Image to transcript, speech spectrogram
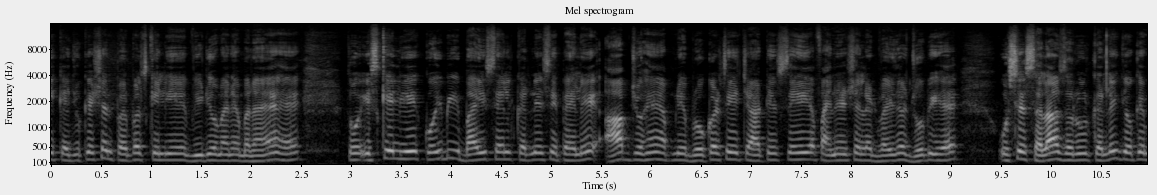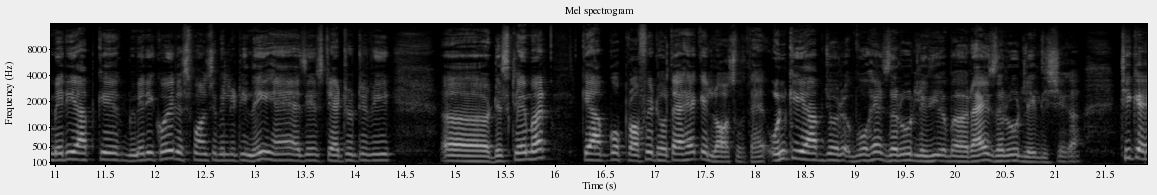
एक एजुकेशन पर्पज़ के लिए वीडियो मैंने बनाया है। तो इसके लिए कोई भी बाई सेल करने से पहले आप जो हैं अपने ब्रोकर से चार्टिस्ट से या फाइनेंशियल एडवाइज़र जो भी है, उससे सलाह ज़रूर कर लें, क्योंकि मेरी आपके, मेरी कोई रिस्पॉन्सिबिलिटी नहीं है एज ए स्टेटूटरी डिस्क्लेमर कि आपको प्रॉफिट होता है कि लॉस होता है, उनकी आप जो वो है, ज़रूर ले राय ज़रूर ले लीजिएगा। ठीक है?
